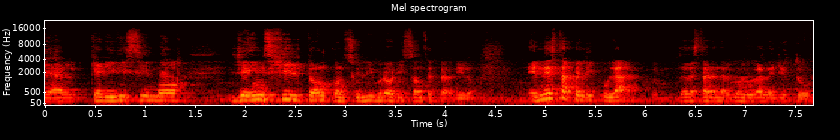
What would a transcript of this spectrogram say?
y al queridísimo James Hilton con su libro Horizonte Perdido. En esta película, debe estar en algún lugar de YouTube,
